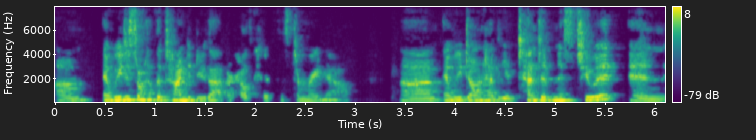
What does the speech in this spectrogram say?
Um, and we just don't have the time to do that in our healthcare system right now. Um, and we don't have the attentiveness to it. And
